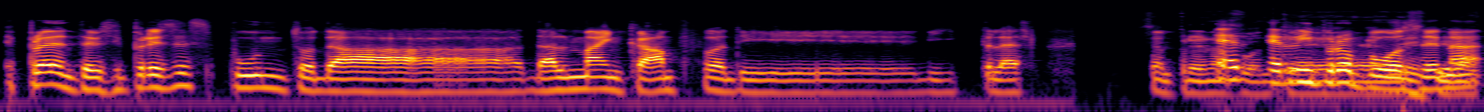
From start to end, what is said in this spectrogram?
e praticamente si prese spunto da- dal Mein Kampf di, di Hitler. Sempre una E- fonte e ripropose di una-.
